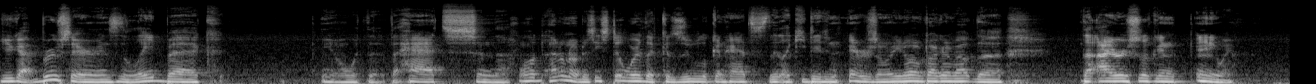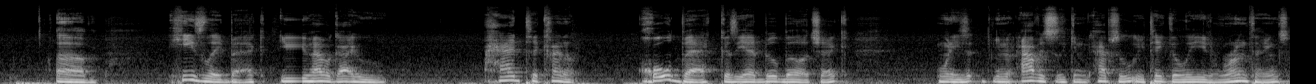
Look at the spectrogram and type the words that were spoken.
you got Bruce Arians, the laid back, you know, with the, the hats and the well, I don't know, does he still wear the kazoo looking hats that like he did in Arizona? You know what I'm talking about? The the Irish looking anyway. Um he's laid back. You, you have a guy who had to kind of hold back because he had Bill Belichick when he's you know obviously can absolutely take the lead and run things.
